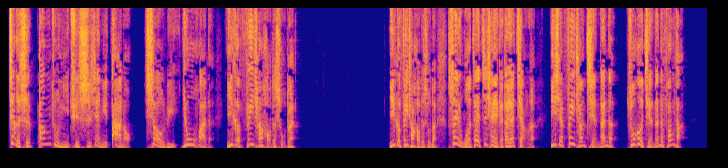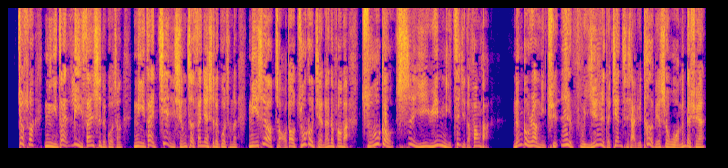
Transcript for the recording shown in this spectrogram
这个是帮助你去实现你大脑效率优化的一个非常好的手段，一个非常好的手段。所以我在之前也给大家讲了一些非常简单的、足够简单的方法。就说你在立三事的过程，你在践行这三件事的过程呢，你是要找到足够简单的方法，足够适宜于你自己的方法，能够让你去日复一日的坚持下去。特别是我们的学员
